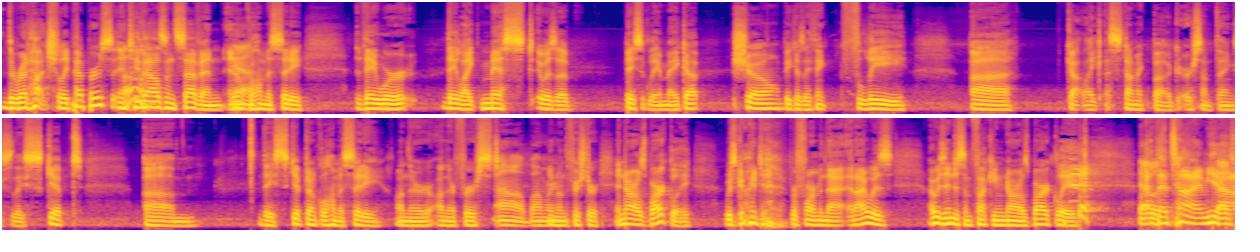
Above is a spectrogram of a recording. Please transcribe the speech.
the Red Hot Chili Peppers in 2007 in Yeah. Oklahoma City. They were they like missed. It was a basically a makeup show because I think Flea uh, got like a stomach bug or something, so they skipped. Um, they skipped Oklahoma City on their on their first Oh, bummer. you know, on the first tour. And Gnarls Barkley was going to perform in that, and I was I was into some fucking Gnarls Barkley at was- that time. Yeah, was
